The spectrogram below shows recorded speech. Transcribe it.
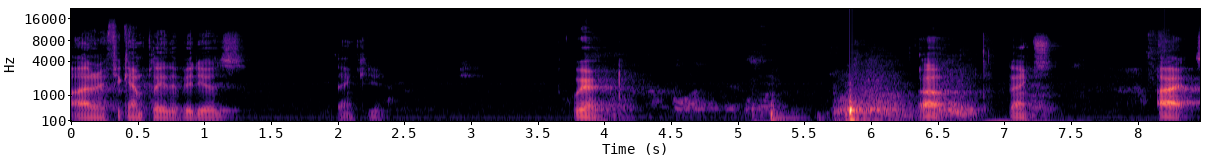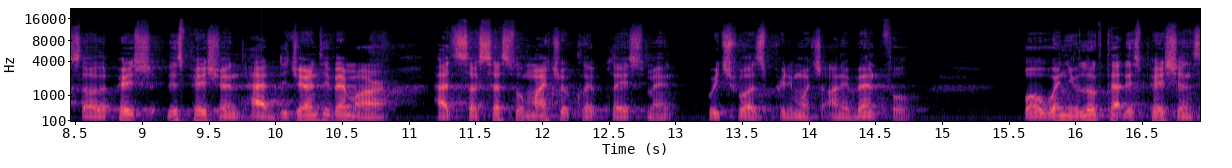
I don't know if you can play the videos. Thank you. Where? Oh, thanks. All right, so the patient, this patient had degenerative MR, had successful MitraClip placement, which was pretty much uneventful. But when you looked at this patient's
